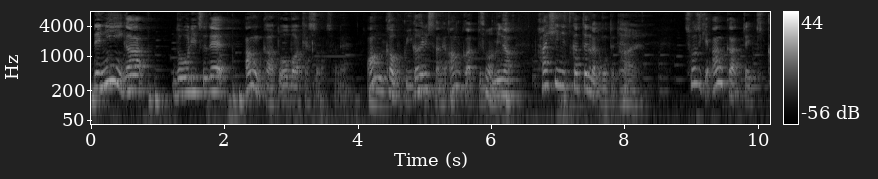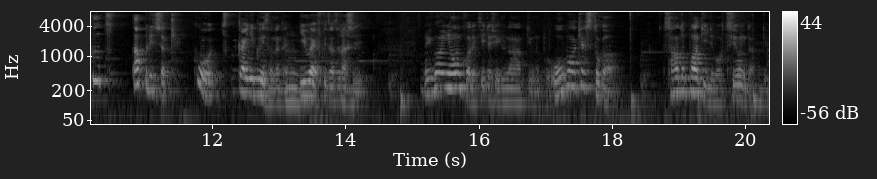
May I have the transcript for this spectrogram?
で2位が同率でアンカーと Overcast なんですよね。アンカー僕意外でしたね。アンカーってみんな配信に使ってるかと思ってて、は正直アンカーって聞くアプリとしては結構使いにくいんですよ。なんかうん。UI 複雑だし、意外にアンカーで聞いた人いるなっていうのと Overcast がサードパーティーでは強いんだっていう。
